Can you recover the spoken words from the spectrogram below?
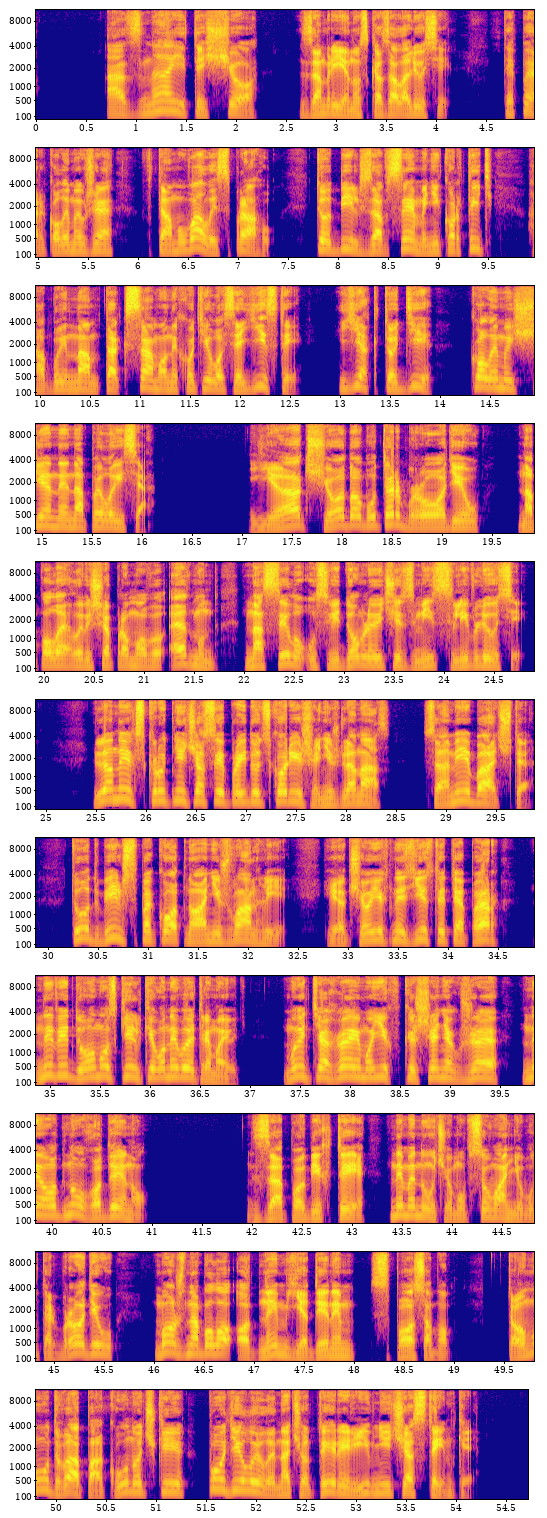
А знаєте що? замріяно сказала Люсі. Тепер, коли ми вже втамували спрагу, то більш за все мені кортить, аби нам так само не хотілося їсти, як тоді, коли ми ще не напилися. Як щодо бутербродів, наполегливіше промовив Едмунд, на силу усвідомлюючи зміст слів Люсі. Для них скрутні часи прийдуть скоріше, ніж для нас. Самі бачте, тут більш спекотно, аніж в Англії. Якщо їх не з'їсти тепер, невідомо скільки вони витримають. Ми тягаємо їх в кишенях вже не одну годину. Запобігти неминучому псуванню бутербродів можна було одним єдиним способом. Тому два пакуночки поділили на чотири рівні частинки.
